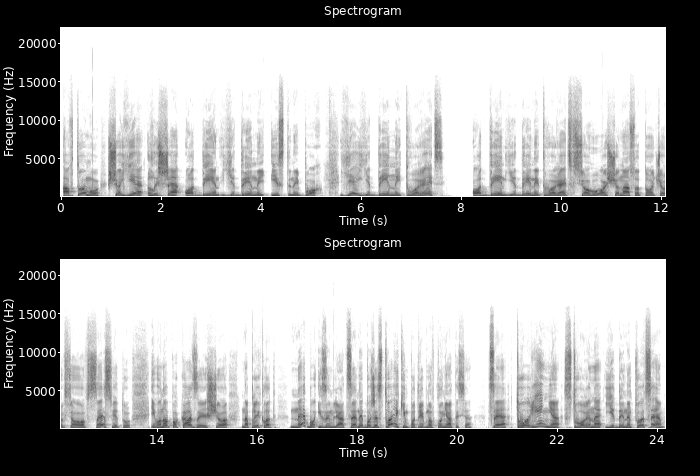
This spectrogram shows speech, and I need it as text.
А в тому, що є лише один єдиний істинний Бог, є єдиний творець, один єдиний творець всього, що нас оточує, всього всесвіту, і воно показує, що, наприклад, небо і земля це не божества, яким потрібно вклонятися. Це творіння, створене єдиним творцем.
